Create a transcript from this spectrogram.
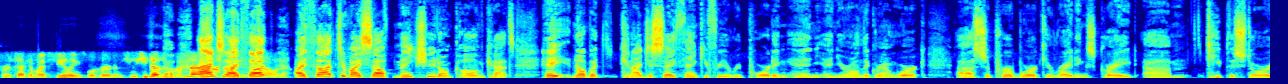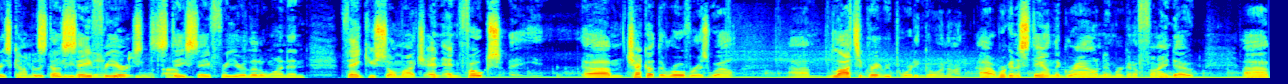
for a second my feelings were hurt. I'm like, he doesn't no, remember. Actually, I thought no, no. I thought to myself, make sure you don't call him Cutts. Hey, no, but can I just say thank you for your reporting and and your on the ground work. Uh, superb work. Your writing's great. Um, keep the stories coming. Really stay safe for your you. stay um, safe for your little one, and thank you so much. And and folks um, check out the rover as well. Um, lots of great reporting going on. Uh, we're going to stay on the ground and we're going to find out. Uh,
